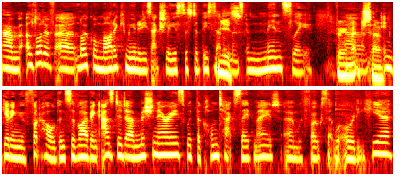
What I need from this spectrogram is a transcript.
um, a lot of uh, local Māori communities actually assisted these settlements immensely. Very um, much so. In getting a foothold and surviving, as did uh, missionaries with the contacts they'd made um, with folks that were already here.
